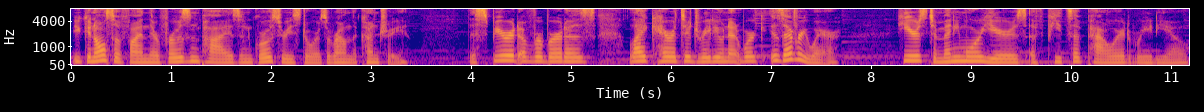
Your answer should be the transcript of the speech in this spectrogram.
You can also find their frozen pies in grocery stores around the country. The spirit of Roberta's, like Heritage Radio Network, is everywhere. Here's to many more years of pizza powered radio.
